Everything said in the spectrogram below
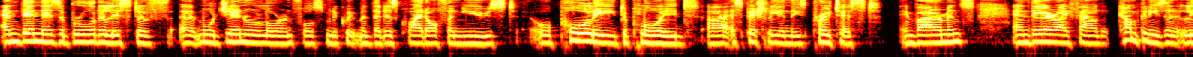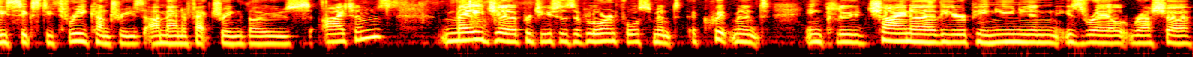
And then there's a broader list of uh, more general law enforcement equipment that is quite often used or poorly deployed, uh, especially in these protest environments. And there I found that companies in at least 63 countries are manufacturing those items. Major producers of law enforcement equipment include China, the European Union, Israel, Russia,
